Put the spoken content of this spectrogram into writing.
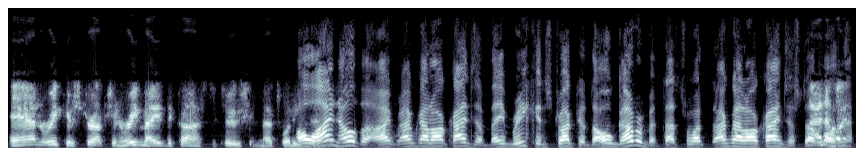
and Reconstruction remade the Constitution. That's what he said. Oh, said. I know that. I've, I've got all kinds of. They reconstructed the whole government. That's what I've got. All kinds of stuff I know on it. that.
